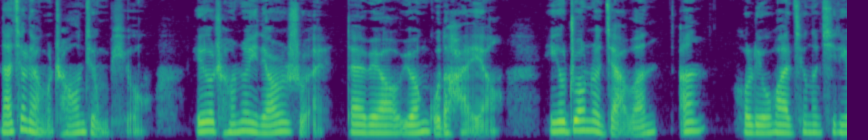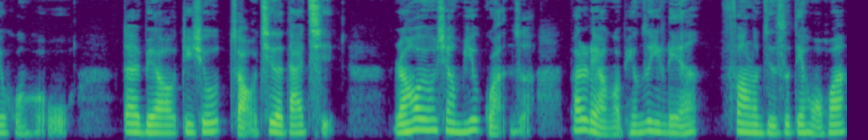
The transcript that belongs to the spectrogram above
拿起两个长颈瓶，一个盛着一点水，代表远古的海洋；一个装着甲烷、氨和硫化氢的气体混合物，代表地球早期的大气。然后用橡皮管子把两个瓶子一连，放了几次电火花，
